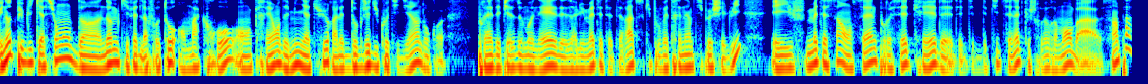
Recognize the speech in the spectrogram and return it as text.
Une autre publication d'un homme qui fait de la photo en macro en créant des miniatures à l'aide d'objets du quotidien. Donc, euh, des pièces de monnaie, des allumettes, etc., tout ce qui pouvait traîner un petit peu chez lui. Et il mettait ça en scène pour essayer de créer des, petites scénettes que je trouvais vraiment bah, sympa.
